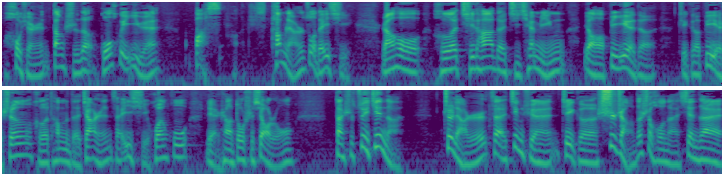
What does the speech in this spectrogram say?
候选人，当时的国会议员 Bus 啊，他们两人坐在一起，然后和其他的几千名要毕业的这个毕业生和他们的家人在一起欢呼，脸上都是笑容。但是最近呢，这俩人在竞选这个市长的时候呢，现在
